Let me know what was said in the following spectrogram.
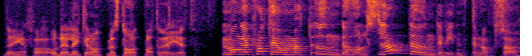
Det är ingen fara. Och det är likadant med startbatteriet. Många pratar ju om att underhållsladda under vintern också.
